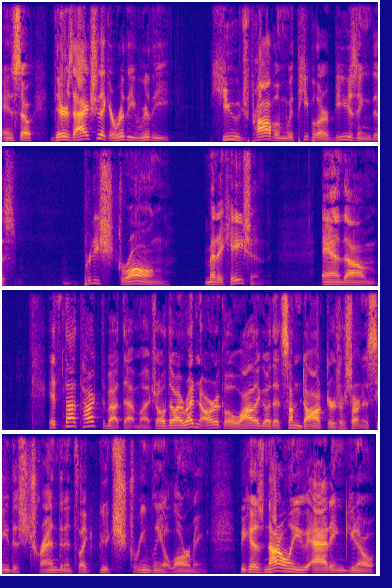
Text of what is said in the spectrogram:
And so there's actually like a really, really huge problem with people are abusing this pretty strong medication. And um, it's not talked about that much. Although I read an article a while ago that some doctors are starting to see this trend and it's like extremely alarming because not only are you adding, you know,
